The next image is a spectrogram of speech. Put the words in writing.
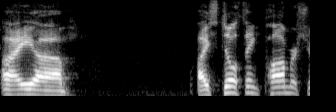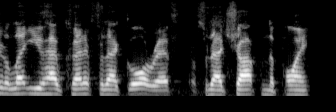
I uh, I still think Palmer should have let you have credit for that goal, Riv, for that shot from the point.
